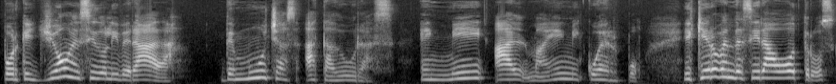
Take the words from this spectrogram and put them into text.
porque yo he sido liberada de muchas ataduras en mi alma, en mi cuerpo. Y quiero bendecir a otros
